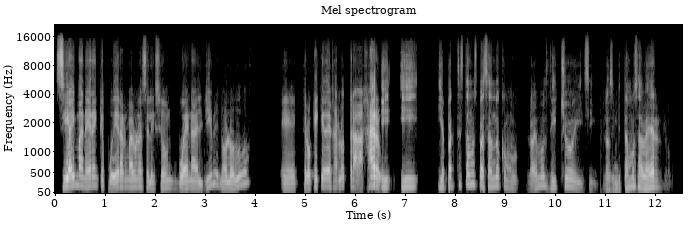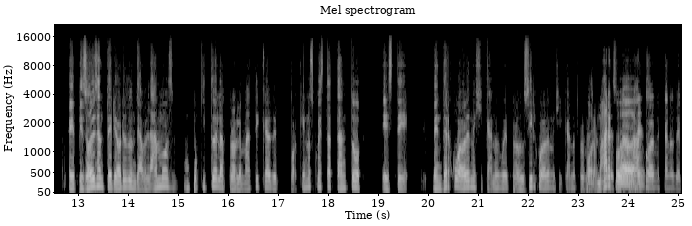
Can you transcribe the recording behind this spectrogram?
Si hay manera en que pudiera armar una selección buena el Jimmy, no lo dudo. Eh, creo que hay que dejarlo trabajar. Y, y, y aparte estamos pasando, como lo hemos dicho, y si los invitamos a ver episodios anteriores donde hablamos un poquito de las problemáticas de por qué nos cuesta tanto este vender jugadores mexicanos, güey, producir jugadores mexicanos profesionales, jugadores. jugadores mexicanos de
